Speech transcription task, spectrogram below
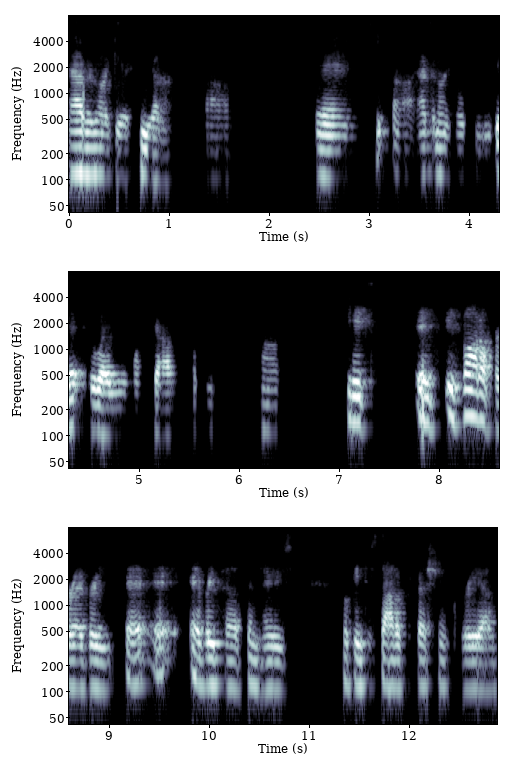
how did I get here? Um, and uh, how can I help you get to where you want to go? Um, it's, it's, it's vital for every every person who's looking to start a professional career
